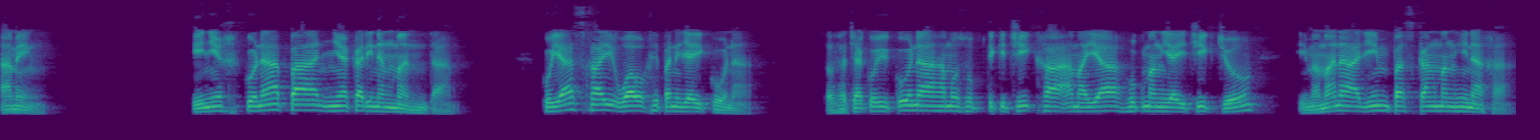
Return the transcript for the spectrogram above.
Amén. Iñiqkunapa ñakarinanmanta. Kuyasqay wawqipanillaykuna. Sasachakuykuna hamusuptikichikqa amaya hukman yaychikchu, imamana allimpas kanman hinaqa.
